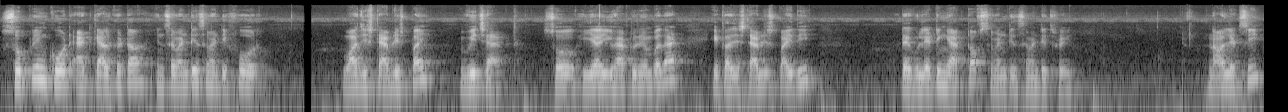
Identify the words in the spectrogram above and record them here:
Supreme Court at Calcutta in 1774 was established by which act? So here you have to remember that it was established by the Regulating Act of 1773. Now let's see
